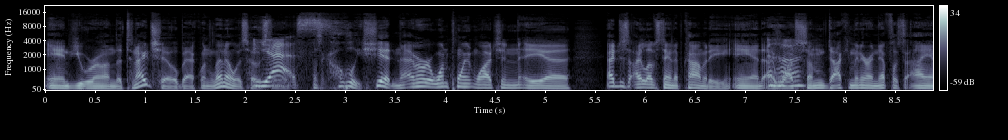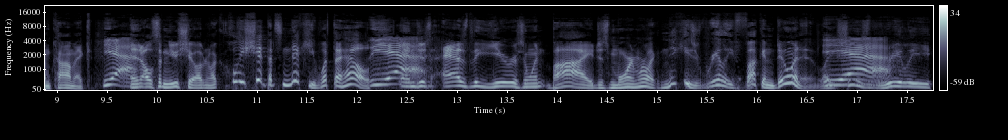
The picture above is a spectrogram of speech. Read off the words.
and you were on the Tonight Show back when Leno was hosting. it. Yes. I was like, holy shit! And I remember at one point watching a. Uh, I just I love stand up comedy, and I watched some documentary on Netflix. I am comic. Uh-huh. Yeah. And all of a sudden you show up, and I'm like, holy shit, that's Nikki. What the hell? Yeah. And just as the years went by, just more and more like Nikki's really fucking doing it. Like Yeah. she's really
